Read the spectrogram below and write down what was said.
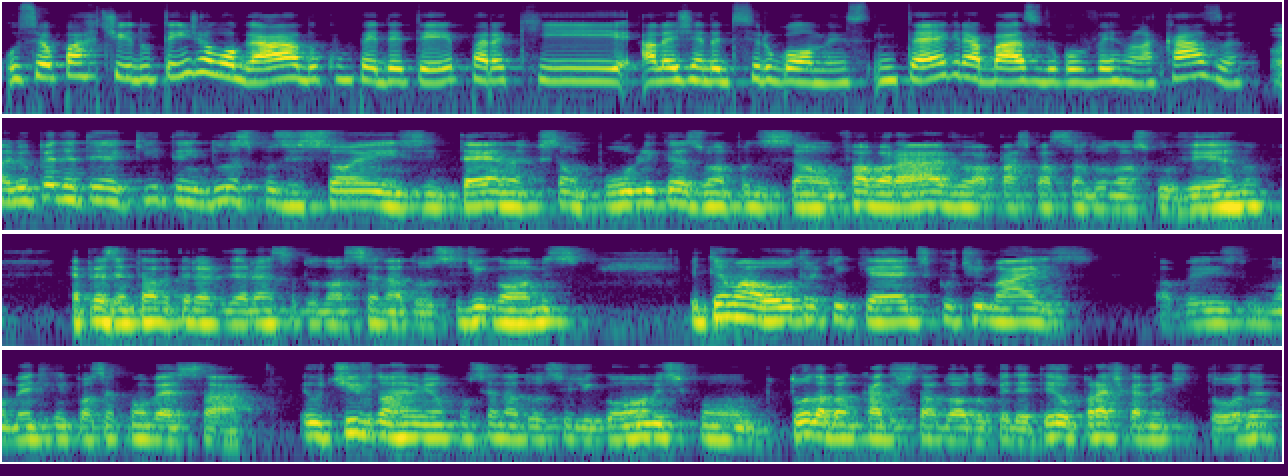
o seu partido tem dialogado com o PDT para que a legenda de Ciro Gomes integre a base do governo na casa? Olha, o PDT aqui tem duas posições internas que são públicas, uma posição favorável à participação do nosso governo, representada pela liderança do nosso senador Cid Gomes, e tem uma outra que quer discutir mais, talvez um momento que a gente possa conversar. Eu tive uma reunião com o senador Cid Gomes, com toda a bancada estadual do PDT, ou praticamente toda,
